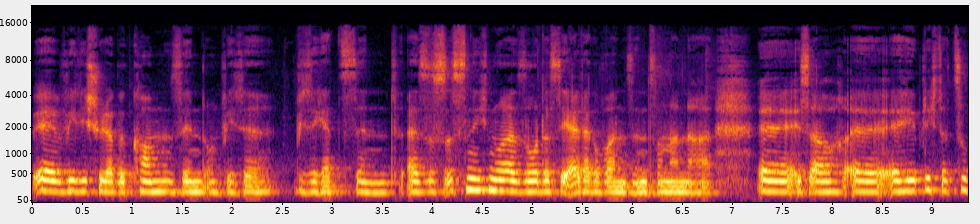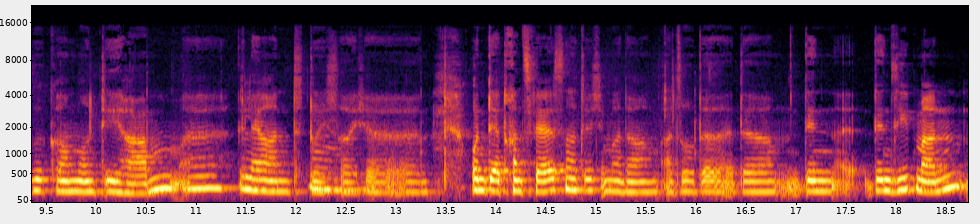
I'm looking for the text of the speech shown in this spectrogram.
äh, wie die Schüler gekommen sind und wie sie wie sie jetzt sind. Also es ist nicht nur so, dass sie älter geworden sind, sondern da äh, ist auch äh, erheblich dazu gekommen und die haben äh, gelernt durch mhm. solche. Äh, und der Transfer ist natürlich immer da. Also der, der, den, den sieht man.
